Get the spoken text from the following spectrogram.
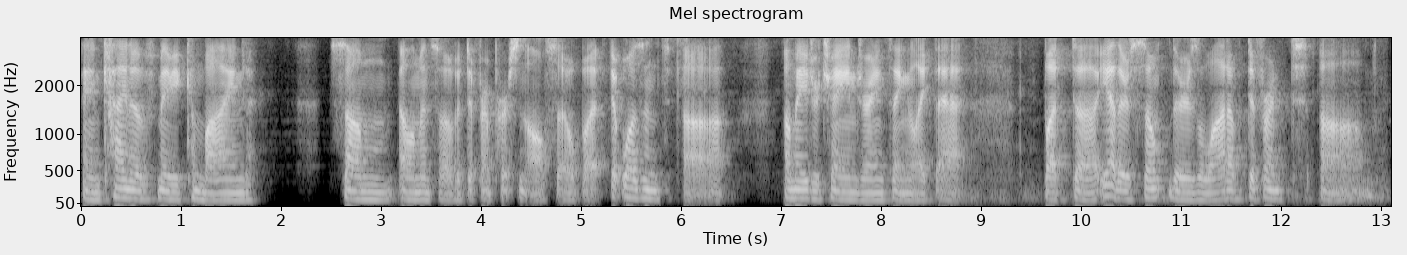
and kind of maybe combined some elements of a different person also, but it wasn't uh, a major change or anything like that. But uh, yeah, there's some there's a lot of different um,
